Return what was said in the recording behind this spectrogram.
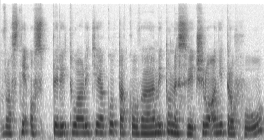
vlastně o spiritualitě jako takové mi to nesvědčilo ani trochu.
